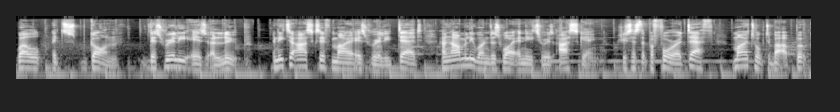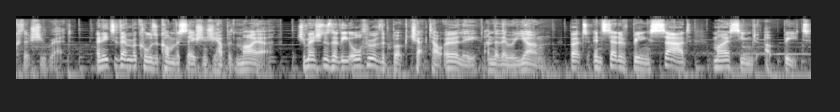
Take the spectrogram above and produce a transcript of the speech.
well, it's gone. This really is a loop. Anita asks if Maya is really dead, and Amelie wonders why Anita is asking. She says that before her death, Maya talked about a book that she read. Anita then recalls a conversation she had with Maya. She mentions that the author of the book checked out early and that they were young. But instead of being sad, Maya seemed upbeat.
